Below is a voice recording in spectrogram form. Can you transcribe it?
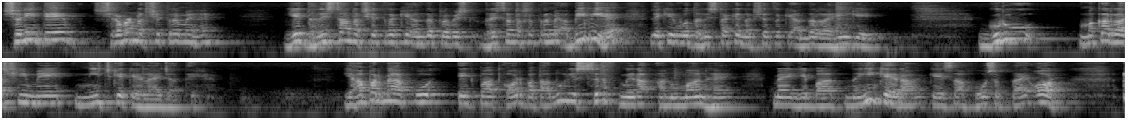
शनिदेव श्रवण नक्षत्र में है। ये धनिष्ठा नक्षत्र के अंदर प्रवेश, धनिष्ठा नक्षत्र में अभी भी है, लेकिन वो धनिष्ठा के नक्षत्र के अंदर रहेंगे। गुरु मकर राशि में नीच के कहलाए जाते हैं। यहाँ पर मैं आपको एक बात और बता दूँ, ये सिर्फ़ मेरा अनुमान है। मैं ये बात नहीं कह रहा कि ऐसा हो सकता है। और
